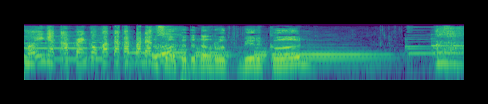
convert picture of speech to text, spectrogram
Kau ingat apa yang kau katakan Sesuatu padaku? tentang root beer, kan? Ah,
